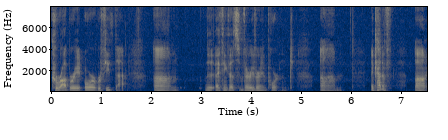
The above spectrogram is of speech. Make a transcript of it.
corroborate or refute that. Um, I think that's very, very important. Um, and kind of uh,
